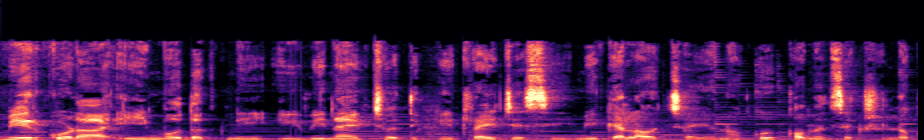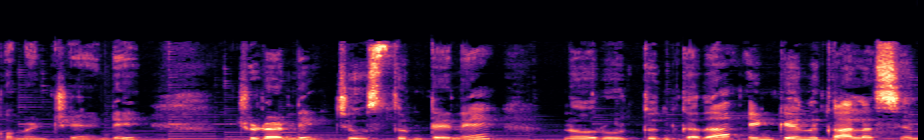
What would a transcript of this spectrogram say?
మీరు కూడా ఈ మోదక్ని ఈ వినాయక చవితికి ట్రై చేసి మీకు ఎలా వచ్చాయో నాకు కామెంట్ సెక్షన్లో కామెంట్ చేయండి. చూడండి చూస్తుంటేనే నోరు కదా. ఇంకెందుకు ఆలస్యం?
